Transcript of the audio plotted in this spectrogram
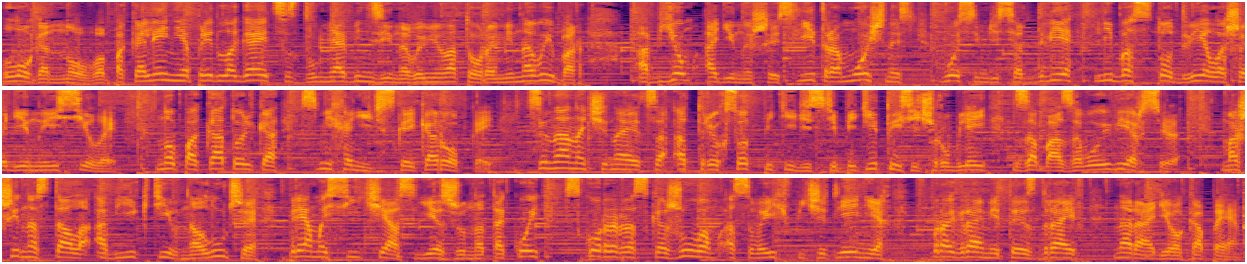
Logan нового поколения предлагается с двумя бензиновыми моторами на выбор. Объем 1,6 литра, мощность 82 либо 102 лошадиные силы, но пока только с механической коробкой. Цена начинается от 355 тысяч рублей за базовую версию. Машина стала объективно лучше. Прямо сейчас езжу на такой. Скоро расскажу вам о своих впечатлениях в программе «Тест-драйв» на Радио КП.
